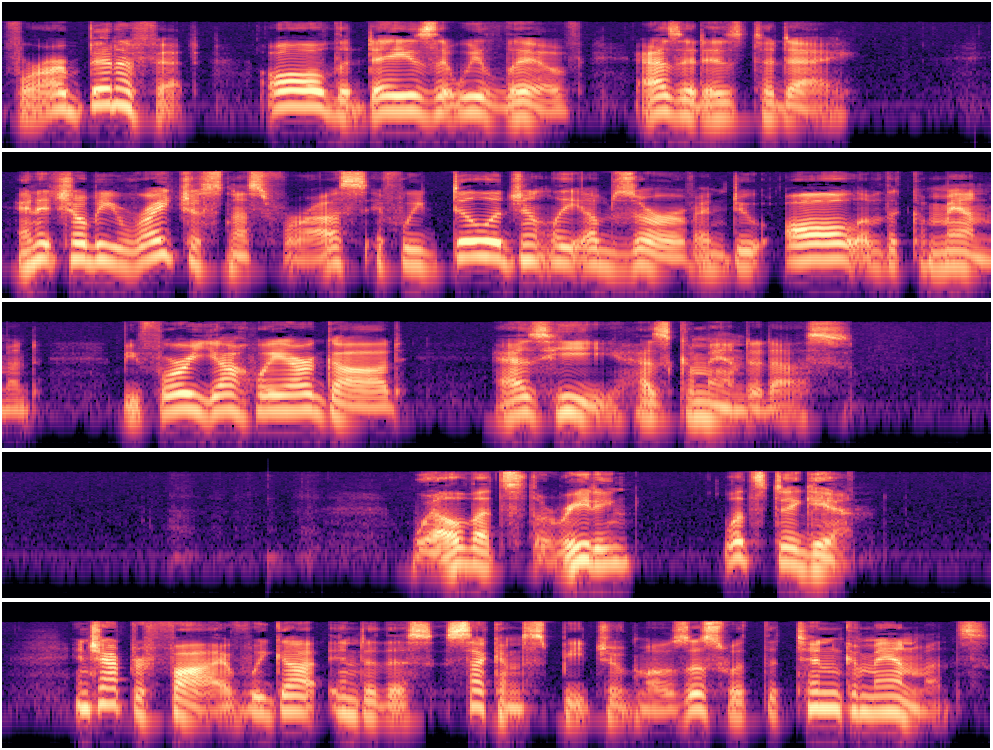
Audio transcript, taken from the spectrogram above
for our benefit all the days that we live, as it is today. And it shall be righteousness for us if we diligently observe and do all of the commandment before Yahweh our God, as he has commanded us. Well, that's the reading. Let's dig in. In chapter 5, we got into this second speech of Moses with the Ten Commandments.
